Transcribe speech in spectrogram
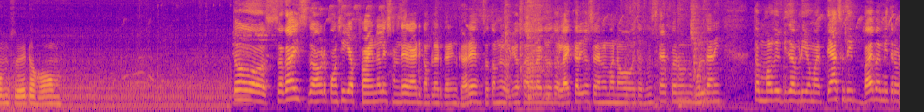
હોમ સ્વીટ હોમ તો સો ગાઈસ તો આપણે પહોંચી ગયા ફાઇનલી સન્ડે રાઈડ કમ્પ્લીટ કરીને ઘરે. જો તમને વીડિયો સારો લાગ્યો તો લાઈક કરજો ચેનલમાં નવો હોય તો સબસ્ક્રાઈબ કરવાનું ભૂલતા નહીં. તો મળવી બીજા વિડીયોમાં ત્યાં સુધી બાય બાય મિત્રો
